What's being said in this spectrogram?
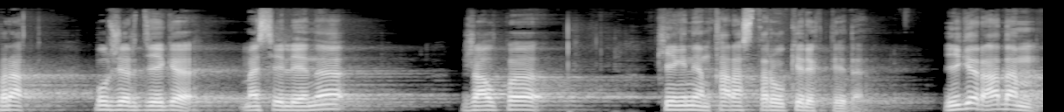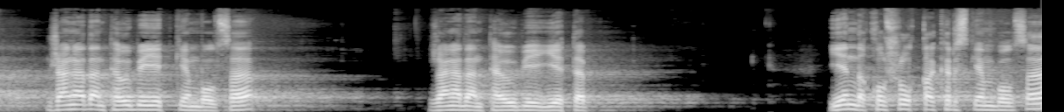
Бірақ бұл жердегі мәселені жалпы кеңінен қарастыру керек деді. Егер адам жаңадан тәубе еткен болса жаңадан тәубе етіп енді құлшылыққа кіріскен болса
